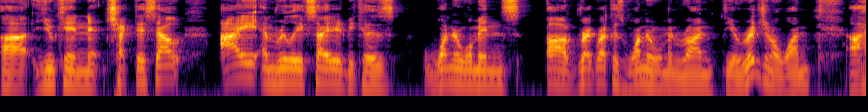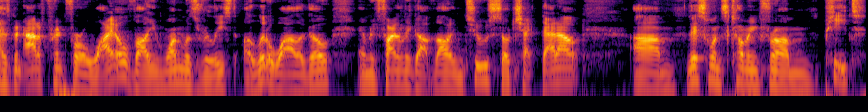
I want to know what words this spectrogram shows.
uh, you can check this out. I am really excited because Wonder Woman's uh, Greg Rucka's Wonder Woman run, the original one, uh, has been out of print for a while. Volume 1 was released a little while ago, and we finally got Volume 2, so check that out. Um, this one's coming from Pete,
